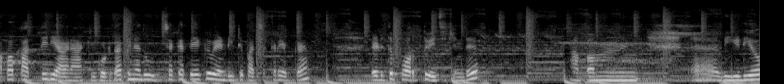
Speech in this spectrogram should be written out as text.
അപ്പോൾ പത്തിരി അവനാക്കി കൊടുക്കുക. പിന്നെ അത് ഉച്ചക്കത്തേക്ക് വേണ്ടിയിട്ട് പച്ചക്കറിയൊക്കെ എടുത്ത് പുറത്ത് വെച്ചിട്ടുണ്ട്. അപ്പം വീഡിയോ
